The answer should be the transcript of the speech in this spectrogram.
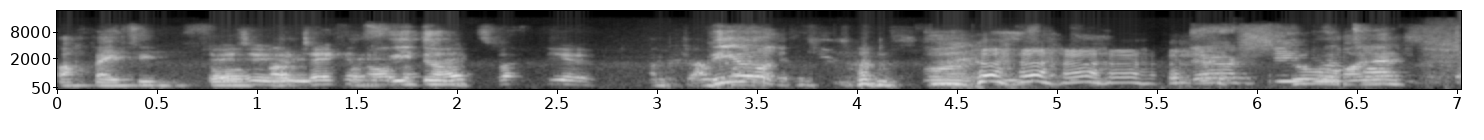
are fighting for. JJ, but you're um, taking all the freedom. tags with you. I'm, I'm Leon! trying to get these ones. For there are sheep So on top of the chicken.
